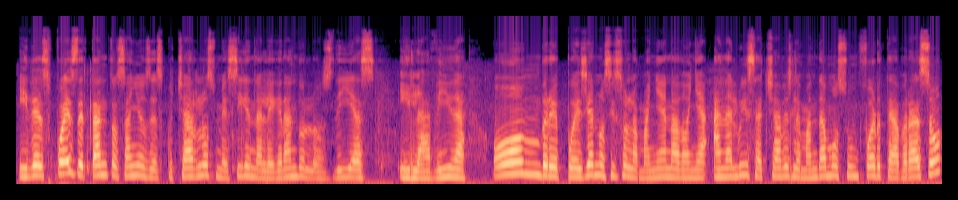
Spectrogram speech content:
Y después de tantos años de escucharlos, me siguen alegrando los días y la vida. Hombre, pues ya nos hizo la mañana, doña Ana Luisa Chávez. Le mandamos un fuerte abrazo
